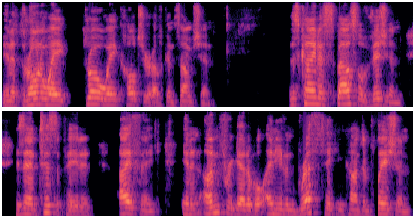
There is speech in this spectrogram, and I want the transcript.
in a thrown away, throwaway culture of consumption. This kind of spousal vision is anticipated, I think, in an unforgettable and even breathtaking contemplation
